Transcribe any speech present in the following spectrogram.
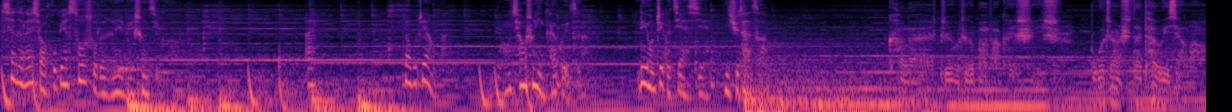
现在连小湖边搜索的人也没剩几个。哎，要不这样吧，我用枪声引开鬼子，利用这个间隙，你去探测。看来只有这个办法可以试一试，不过这样实在太危险了。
